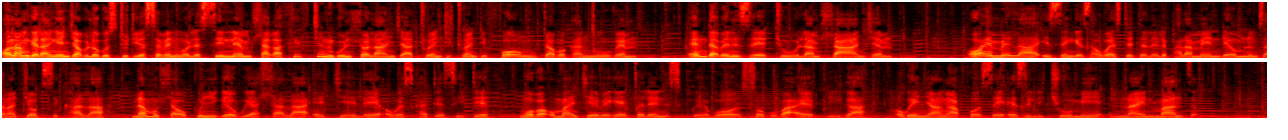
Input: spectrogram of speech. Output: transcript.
olamukela ngenjabulo kustudio 7 ngolwesine mhla ka-15 kunhlolanja 2024 ngutabo kancube endabeni zethu lamhlanje owayemela izengeza west edele lephalamende umnumzana job sikhala namuhla uphunyuke ukuyahlala ejele okwesikhathi eside ngoba umanje beke eceleni isigwebo sokuba ayefika okwenyanga phose ezilithumi 9 months.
